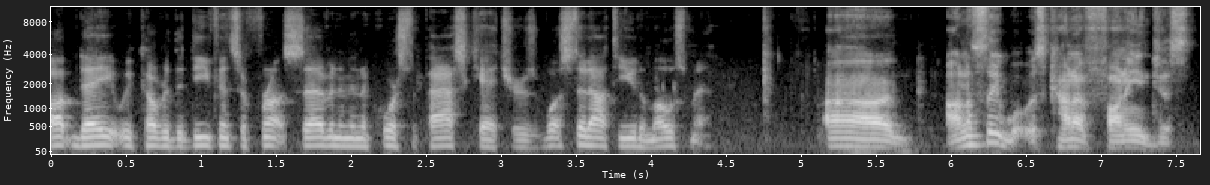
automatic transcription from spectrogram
update. We covered the defensive front seven, and then of course the pass catchers. What stood out to you the most, man? Uh, honestly, what was kind of funny, just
